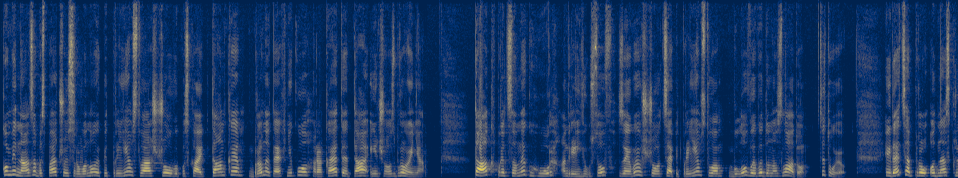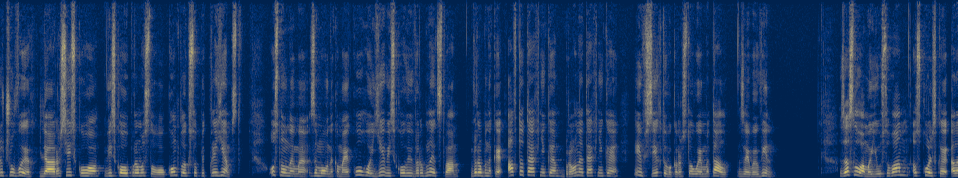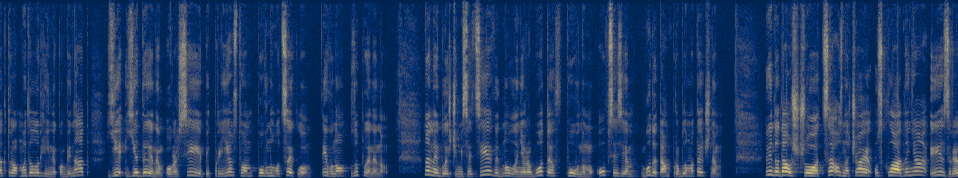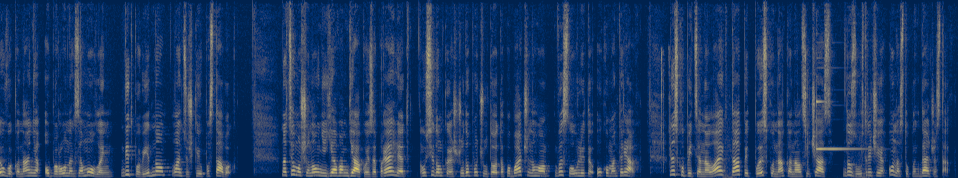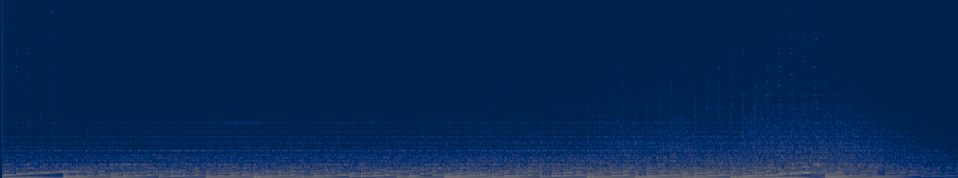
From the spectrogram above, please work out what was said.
Комбінат забезпечує сировиною підприємства, що випускають танки, бронетехніку, ракети та інше озброєння. Так, представник ГУР Андрій Юсов заявив, що це підприємство було виведено з ладу. Цитую. Йдеться про одне з ключових для російського військово-промислового комплексу підприємств, основними замовниками якого є військові виробництва, виробники автотехніки, бронетехніки і всі, хто використовує метал, заявив він. За словами Юсова, Оскольський електрометалургійний комбінат є єдиним у Росії підприємством повного циклу, і воно зупинено. На найближчі місяці відновлення роботи в повному обсязі буде там проблематичним. Він додав, що це означає ускладнення і зрив виконання оборонних замовлень, відповідно, ланцюжків поставок. На цьому, шановні, я вам дякую за перегляд. Усі думки щодо почутого та побаченого висловлюйте у коментарях. Не скупіться на лайк та підписку на канал Січас. До зустрічі у наступних дайджестах.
